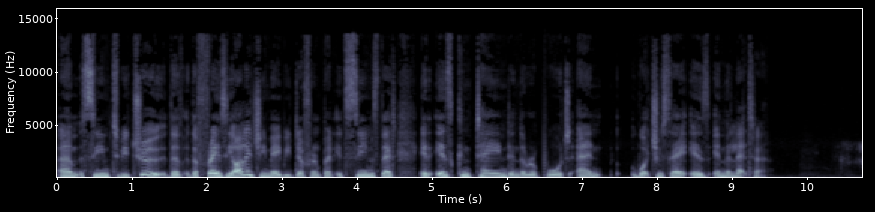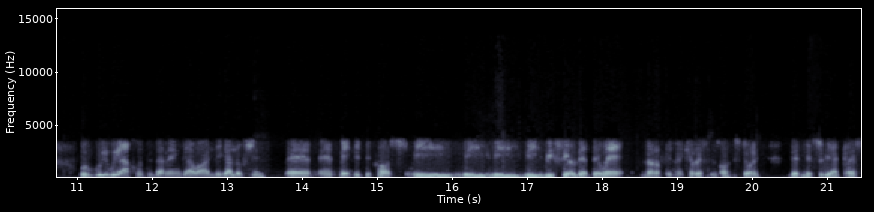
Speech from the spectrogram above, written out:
um, seem to be true. The the phraseology may be different, but it seems that it is contained in the report, and what you say is in the letter. We, we are considering our legal options, uh, mainly because we, we we we we feel that there were a lot of inaccuracies on the story that needs to be addressed.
